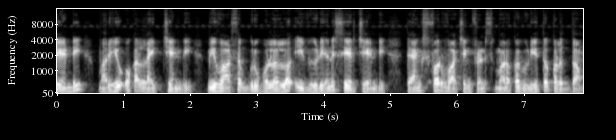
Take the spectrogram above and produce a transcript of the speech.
చేయండి మరియు ఒక లైక్ చేయండి. మీ వాట్సాప్ గ్రూపులలో ఈ వీడియోని షేర్ చేయండి. Thanks for watching friends. మరొక వీడియోతో కలుద్దాం.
